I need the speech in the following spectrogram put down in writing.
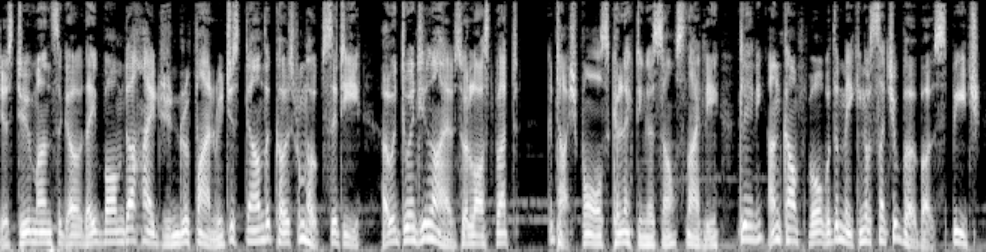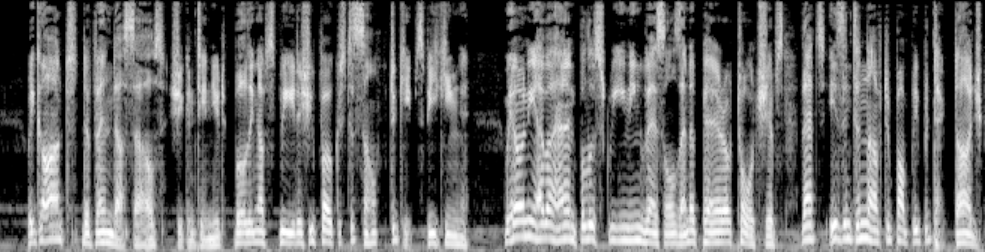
Just two months ago, they bombed a hydrogen refinery just down the coast from Hope City. Over twenty lives were lost, but Katash paused, collecting herself slightly, clearly uncomfortable with the making of such a verbose speech. We can't defend ourselves, she continued, building up speed as she focused herself to keep speaking. We only have a handful of screening vessels and a pair of torch ships. That isn't enough to properly protect Dodge,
